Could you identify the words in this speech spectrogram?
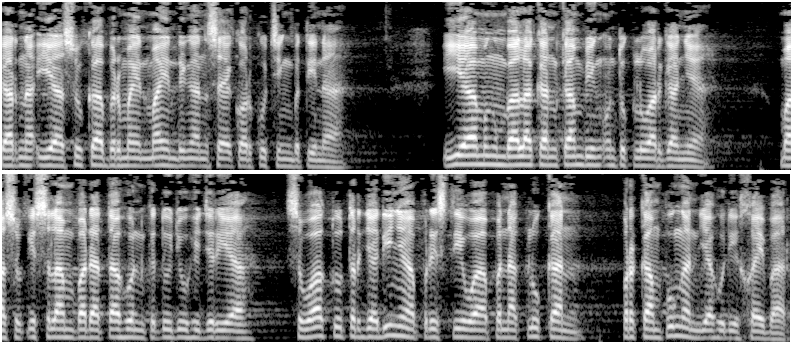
karena ia suka bermain-main dengan seekor kucing betina. Ia mengembalakan kambing untuk keluarganya. Masuk Islam pada tahun ke-7 Hijriah, sewaktu terjadinya peristiwa penaklukan perkampungan Yahudi Khaybar.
